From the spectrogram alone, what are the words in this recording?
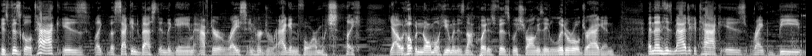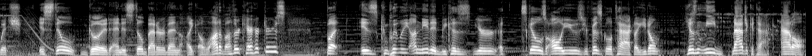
His physical attack is, like, the second best in the game after Reis in her dragon form, which, like, yeah, I would hope a normal human is not quite as physically strong as a literal dragon. And then his magic attack is rank B, which is still good and is still better than, like, a lot of other characters but is completely unneeded because your uh, skills all use your physical attack. Like, you don't, he doesn't need magic attack at all.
